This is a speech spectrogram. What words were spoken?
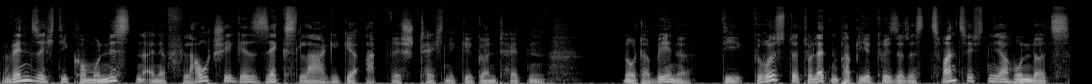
wenn sich die Kommunisten eine flauschige, sechslagige Abwischtechnik gegönnt hätten. Notabene, die größte Toilettenpapierkrise des 20. Jahrhunderts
